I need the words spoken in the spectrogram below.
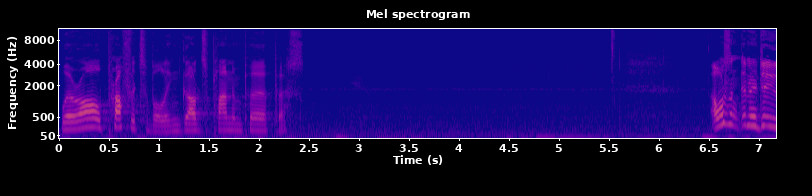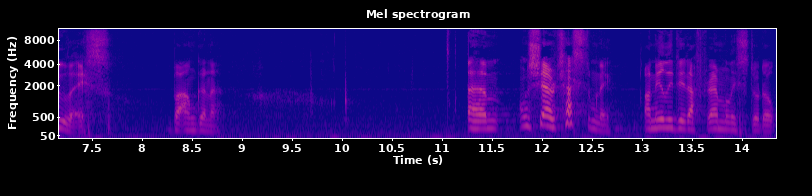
we're all profitable in God's plan and purpose. I wasn't going to do this, but I'm going to. Um, I'm going to share a testimony. I nearly did after Emily stood up.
